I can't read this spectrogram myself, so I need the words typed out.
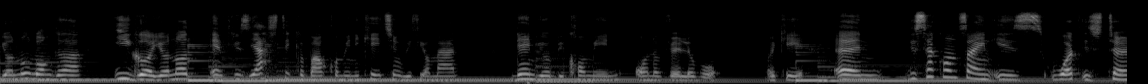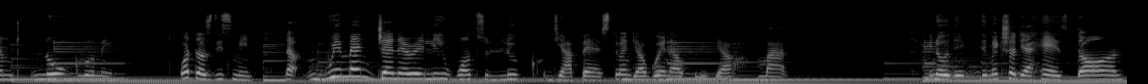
you're no longer eager you're not enthusiastic about communicating with your man then you're becoming unavailable okay? And the second sign is what is termed no grooming what does this mean? Now women generally want to look their best when they are going out with their man. You know they, they make sure their hair is done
